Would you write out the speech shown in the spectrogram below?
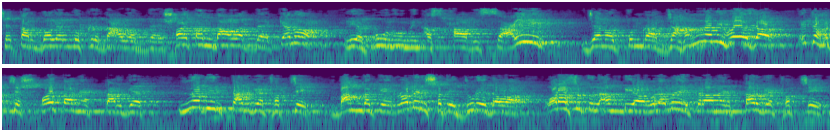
সে তার দলের লোকের দাওয়াত দেয়। শয়তান দাওয়াত দেয়। কেন? যেন তোমরা জাহান্নামি হয়ে যাও। এটা হচ্ছে শয়তানের টার্গেট নবীর টার্গেট হচ্ছে বান্দাকে রবের সাথে জুড়ে দেওয়া। ওরাসতুল আম্বিয়া ওলামে ইকরামের টার্গেট হচ্ছে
